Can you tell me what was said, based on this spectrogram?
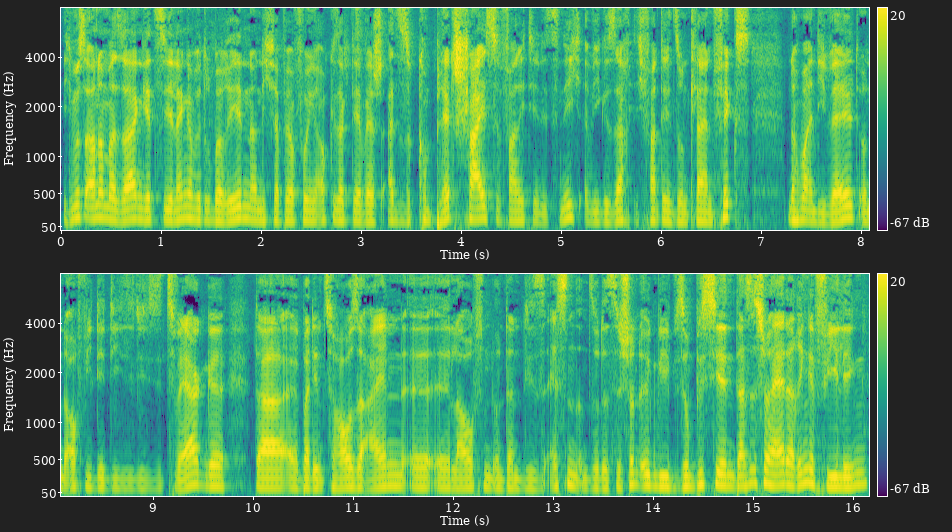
ich muss auch nochmal sagen, jetzt je länger wir drüber reden, und ich habe ja vorhin auch gesagt, der wäre, also so komplett scheiße fand ich den jetzt nicht. Wie gesagt, ich fand den so einen kleinen Fix nochmal in die Welt und auch wie die, die, diese Zwerge da äh, bei dem Zuhause einlaufen äh, laufen und dann dieses Essen und so, das ist schon irgendwie so ein bisschen, das ist schon Herr der Ringe-Feeling.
